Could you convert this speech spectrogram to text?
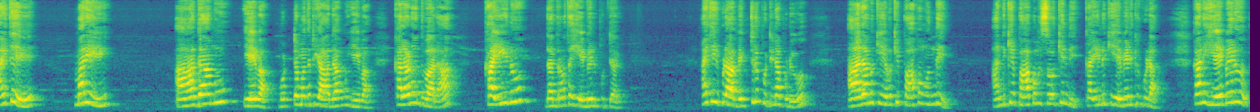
అయితే మరి ఆదాము ఏవా? మొట్టమొదటి ఆదాము ఏవా? కలవడం ద్వారా కయ్యను దాని తర్వాత హేబేలు పుట్టారు. అయితే ఇప్పుడు ఆ వ్యక్తులు పుట్టినప్పుడు ఆదాముకి ఏవకి పాపం ఉంది. అందుకే పాపం సోకింది కయ్యనుకి హేబేలుకి కూడా. కానీ ఏబేలు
